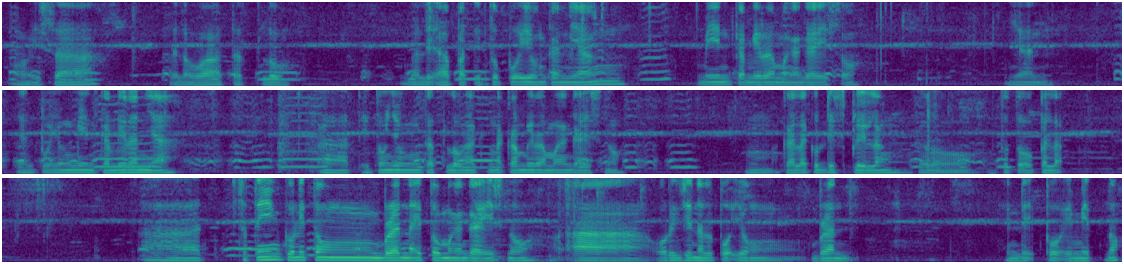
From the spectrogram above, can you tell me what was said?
Oh, isa, dalawa, tatlo. Bali apat ito po yung kanyang main camera mga guys oh. Yan. Yan po yung main camera niya. At itong yung tatlo na, na camera mga guys no. Akala ko display lang pero totoo pala. At sa tingin ko nitong brand na ito mga guys no, ah original po yung brand. Hindi po emit no.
